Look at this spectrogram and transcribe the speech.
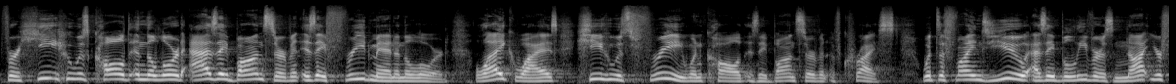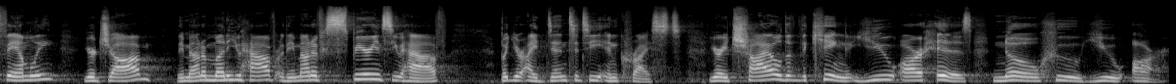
For he who was called in the Lord as a bondservant is a freedman in the Lord. Likewise, he who is free when called is a bondservant of Christ. What defines you as a believer is not your family, your job, the amount of money you have, or the amount of experience you have, but your identity in Christ. You're a child of the King, you are his. Know who you are.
